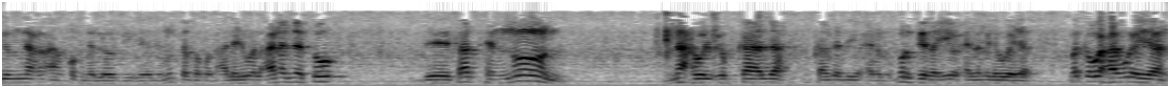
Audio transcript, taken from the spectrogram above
yumnacu aan qofna loo diideen muttafaqun calayhi waalcanazatu bifatxi nuun نحو cukaada ukaadadi burdida iyo waay lamida weeyaan marka waxa weeyaan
